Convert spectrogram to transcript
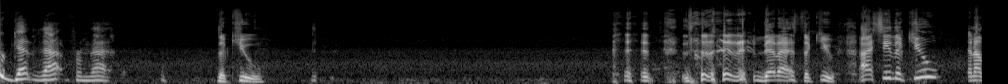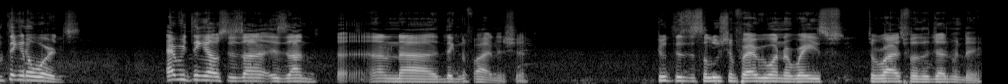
you get that from that? The Q. that ass the cue. I see the Q and I'm thinking of words. Everything else is uh, is un, uh, un uh, dignified and shit. Truth is the solution for everyone to raise to rise for the judgment day.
